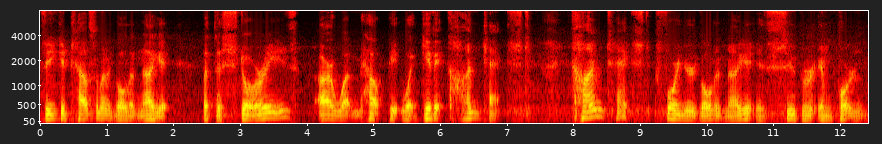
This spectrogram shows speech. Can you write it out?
So you could tell someone a golden nugget, but the stories are what help people, what give it context context for your golden nugget is super important.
